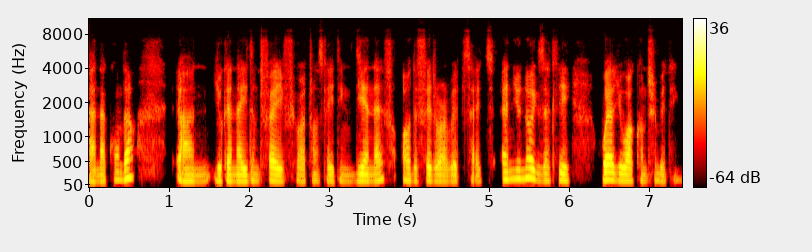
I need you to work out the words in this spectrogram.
Anaconda, and you can identify if you are translating DNF or the Fedora website, and you know exactly where you are contributing.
